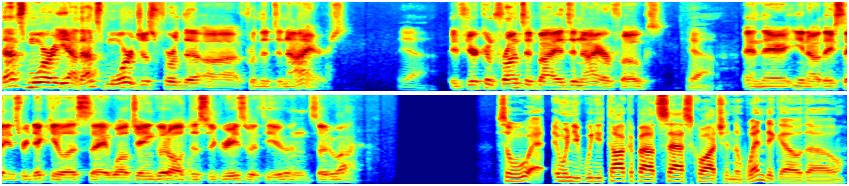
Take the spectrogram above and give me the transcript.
That's more, yeah, that's more just for the uh, for the deniers. Yeah, If you're confronted by a denier, folks, yeah. and they you know they say it's ridiculous, say, well, Jane Goodall disagrees with you, and so do I. So uh, when you when you talk about Sasquatch and the Wendigo, though,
